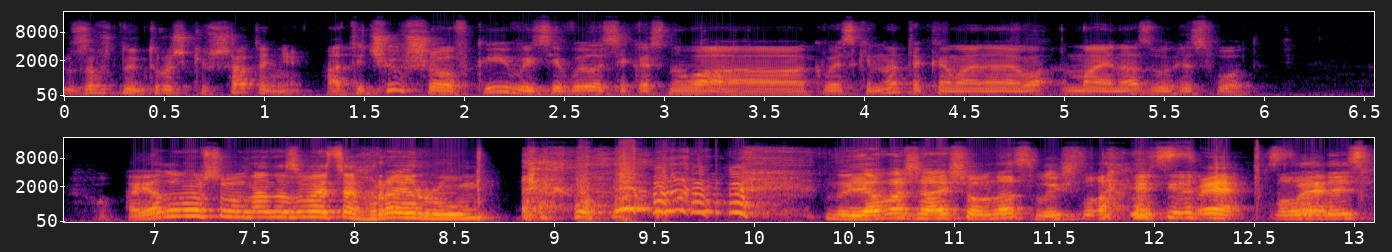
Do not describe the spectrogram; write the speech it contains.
завжди трошки вшатані. А ти чув, що в Києві з'явилася якась нова квест-кімната, яка має, має назву Гесвот? А я думав, що вона називається Грайрум. Ну я вважаю, що в нас вийшло. Молодець.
